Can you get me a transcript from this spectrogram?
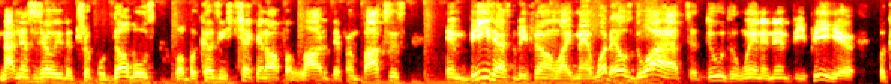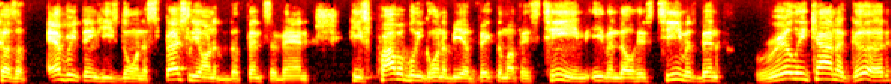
not necessarily the triple doubles, but because he's checking off a lot of different boxes. Embiid has to be feeling like, man, what else do I have to do to win an MVP here? Because of everything he's doing, especially on the defensive end, he's probably going to be a victim of his team, even though his team has been really kind of good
